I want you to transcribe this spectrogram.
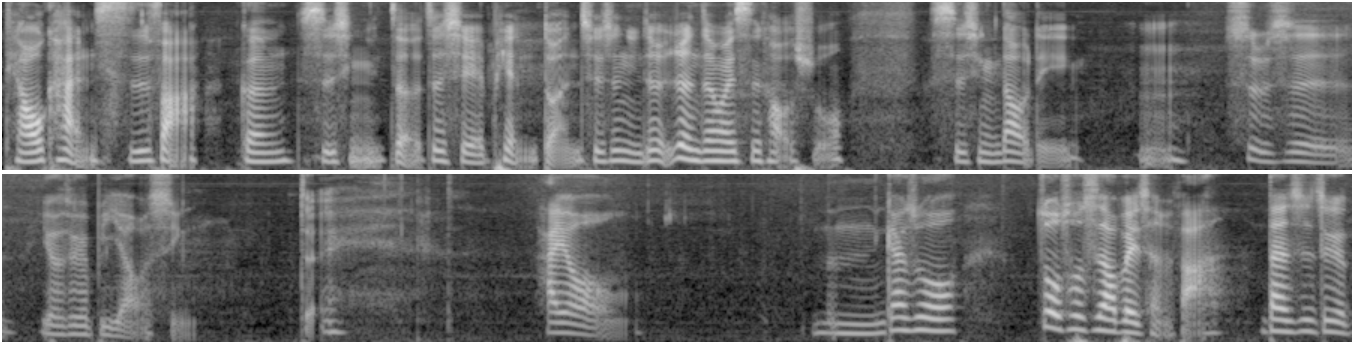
调侃司法跟死刑的这些片段。其实你就认真会思考说，死刑到底，嗯，是不是有这个必要性？对，还有，嗯，应该说做错事要被惩罚，但是这个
